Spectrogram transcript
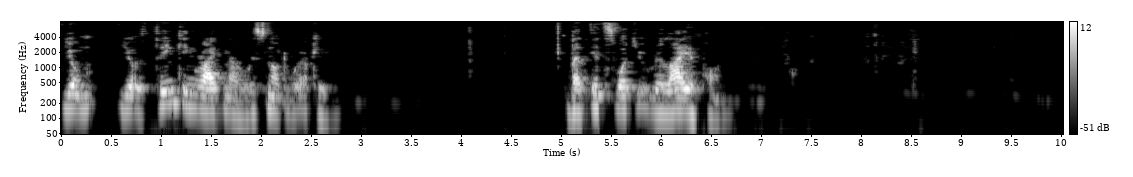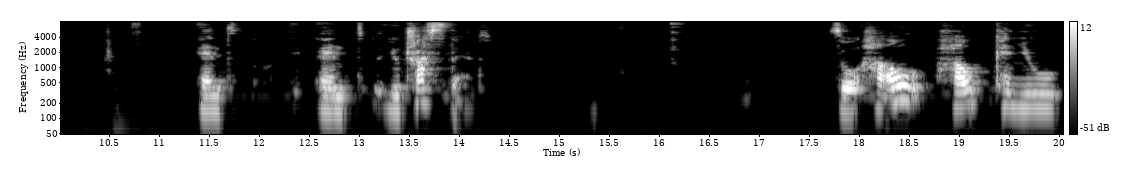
you're, you're thinking right now is not working. But it's what you rely upon. And, and you trust that. So how, how can you,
